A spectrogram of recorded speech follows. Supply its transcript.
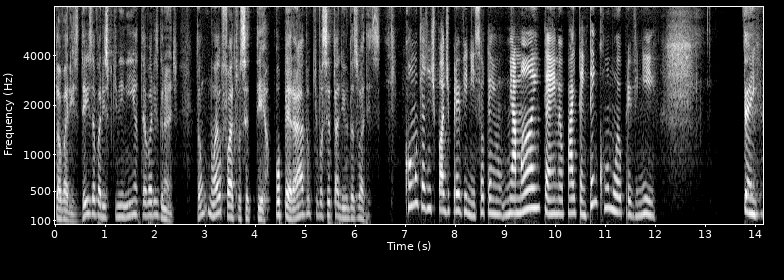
da variz, desde a variz pequenininha até a variz grande. Então, não é o fato de você ter operado que você está livre das varizes. Como que a gente pode prevenir? Se eu tenho, minha mãe tem, meu pai tem, tem como eu prevenir? Tem.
